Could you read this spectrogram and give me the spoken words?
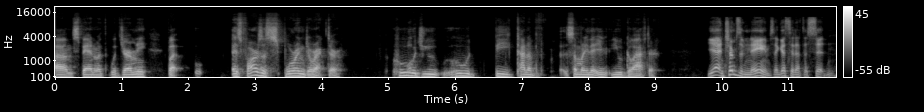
um, span with with Germany. But as far as a sporting director, who would you who would be kind of somebody that you, you would go after? Yeah, in terms of names, I guess I'd have to sit and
